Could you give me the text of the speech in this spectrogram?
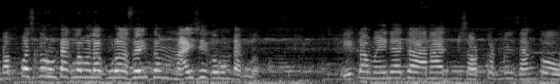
नप्पच करून टाकलं मला पुरा असं एकदम नाहीसे करून टाकलं. एका महिन्याचा अनाज मी शॉर्टकटमध्ये सांगतो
